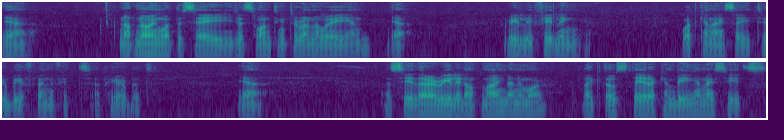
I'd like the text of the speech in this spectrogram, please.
yeah, not knowing what to say, just wanting to run away, and yeah, really feeling what can I say to be of benefit up here. But yeah, I see that I really don't mind anymore. Like those data can be, and I see it's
